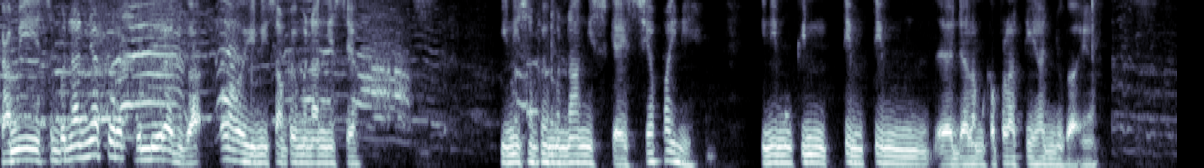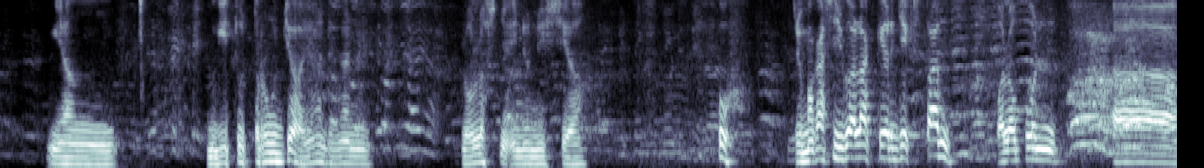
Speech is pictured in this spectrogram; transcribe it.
kami sebenarnya turut gembira juga. Oh ini sampai menangis ya. Ini sampai menangis guys. Siapa ini? Ini mungkin tim-tim eh, dalam kepelatihan juga ya. Yang begitu teruja ya dengan lolosnya Indonesia. Uh, Terima kasih juga lah Kyrgyzstan. Walaupun uh,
